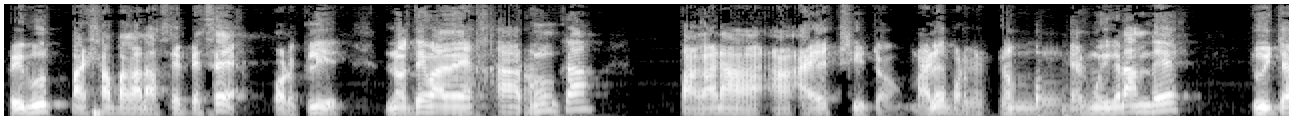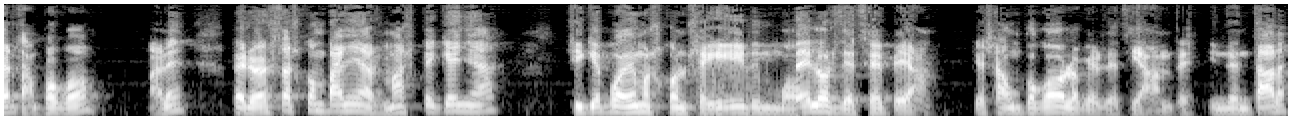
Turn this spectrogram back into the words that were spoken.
Facebook pasa a pagar a CPC por clic. No te va a dejar nunca pagar a, a éxito, ¿vale? Porque son compañías muy grandes, Twitter tampoco, ¿vale? Pero estas compañías más pequeñas sí que podemos conseguir modelos de CPA, que es un poco lo que os decía antes, intentar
